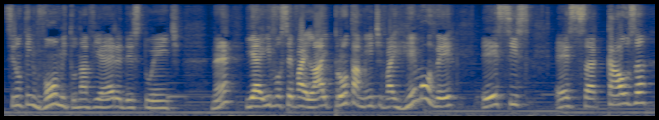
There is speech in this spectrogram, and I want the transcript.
se não tem vômito na via aérea desse doente, né? E aí você vai lá e prontamente vai remover esses essa causa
